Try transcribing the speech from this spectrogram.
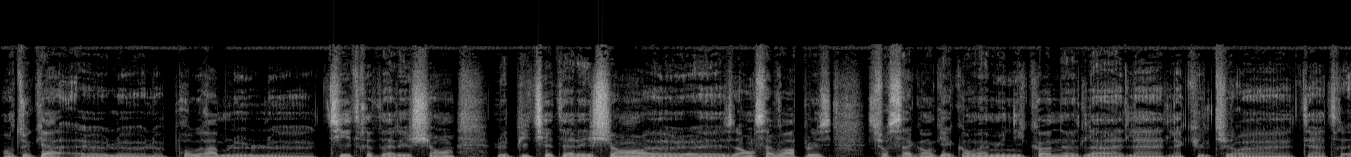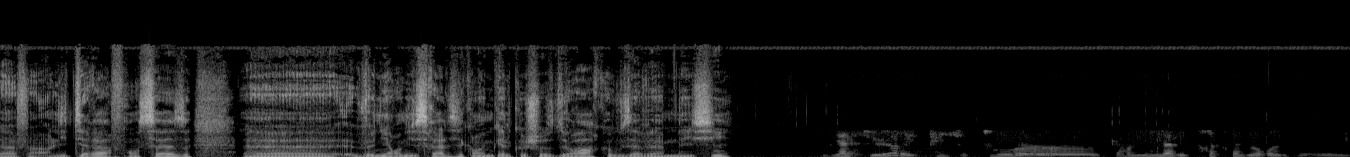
En tout cas, euh, le, le programme, le, le titre est alléchant, le pitch est alléchant. Euh, euh, en savoir plus sur Sagan, qui est quand même une icône de la, de la, de la culture théâtre, enfin littéraire française. Venir en Israël, c'est quand même quelque chose de rare que vous avez amené ici? Bien sûr, et puis surtout, Caroline est très très heureuse de,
